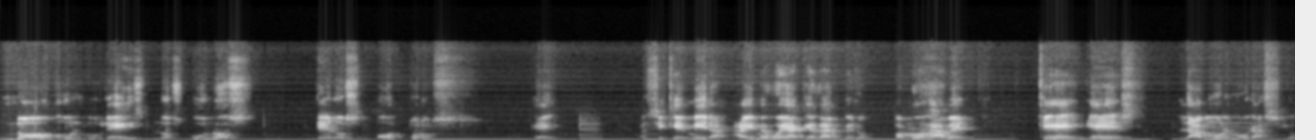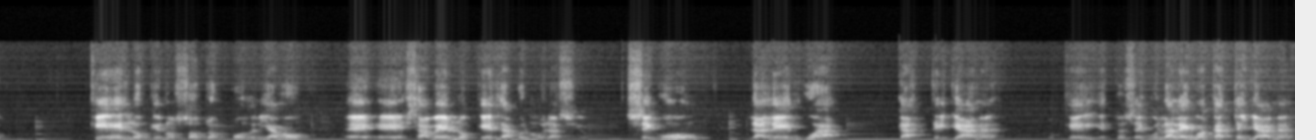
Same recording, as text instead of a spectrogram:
no murmuréis los unos de los otros. ¿Ok? Así que mira, ahí me voy a quedar, pero vamos a ver qué es la murmuración. ¿Qué es lo que nosotros podríamos eh, eh, saber lo que es la murmuración? Según la lengua castellana, ¿ok? Esto según la lengua castellana,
